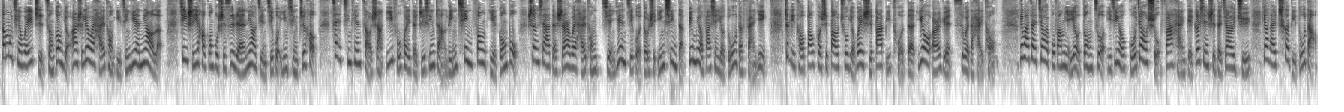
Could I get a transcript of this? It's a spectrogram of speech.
到目前为止，总共有二十六位孩童已经验尿了。继十一号公布十四人尿检结果阴性之后，在今天早上，医福会的执行长林庆峰也公布。剩下的十二位孩童检验结果都是阴性的，并没有发现有毒物的反应。这里头包括是爆出有喂食巴比妥的幼儿园四位的孩童。另外，在教育部方面也有动作，已经由国教署发函给各县市的教育局，要来彻底督导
